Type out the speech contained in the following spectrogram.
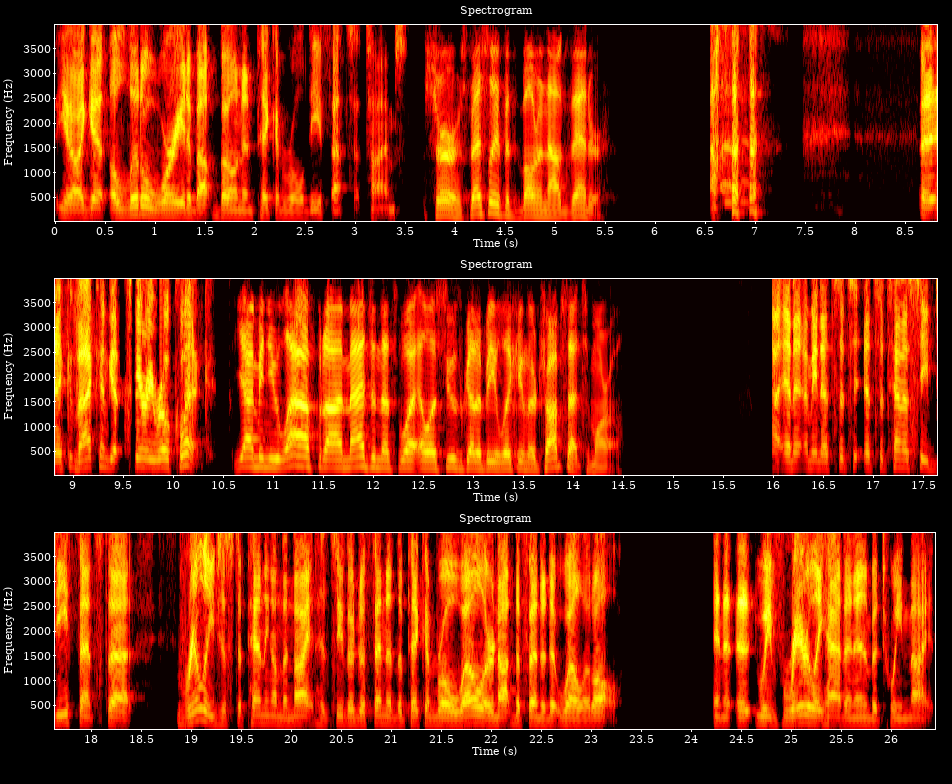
you know, I get a little worried about Bone and pick and roll defense at times. Sure, especially if it's Bone and Alexander. it, that can get scary real quick. Yeah, I mean you laugh, but I imagine that's what LSU's got to be licking their chops at tomorrow. And I mean, it's a t- it's a Tennessee defense that really just depending on the night, has either defended the pick and roll well or not defended it well at all. And it, it, we've rarely had an in between night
